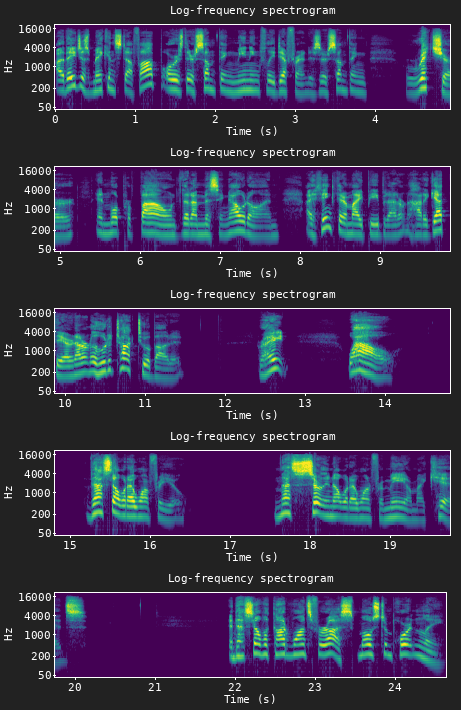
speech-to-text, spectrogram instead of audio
are they just making stuff up or is there something meaningfully different? Is there something richer and more profound that I'm missing out on? I think there might be, but I don't know how to get there and I don't know who to talk to about it right? wow, that's not what I want for you. And that's certainly not what I want for me or my kids. And that's not what God wants for us, most importantly.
